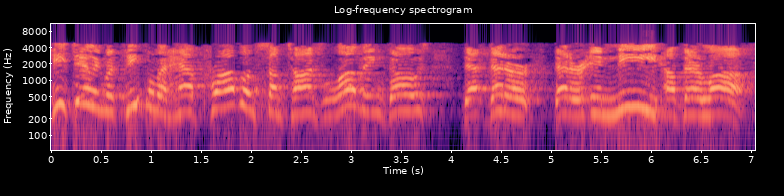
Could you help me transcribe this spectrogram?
He's dealing with people that have problems sometimes loving those that, that are that are in need of their love.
